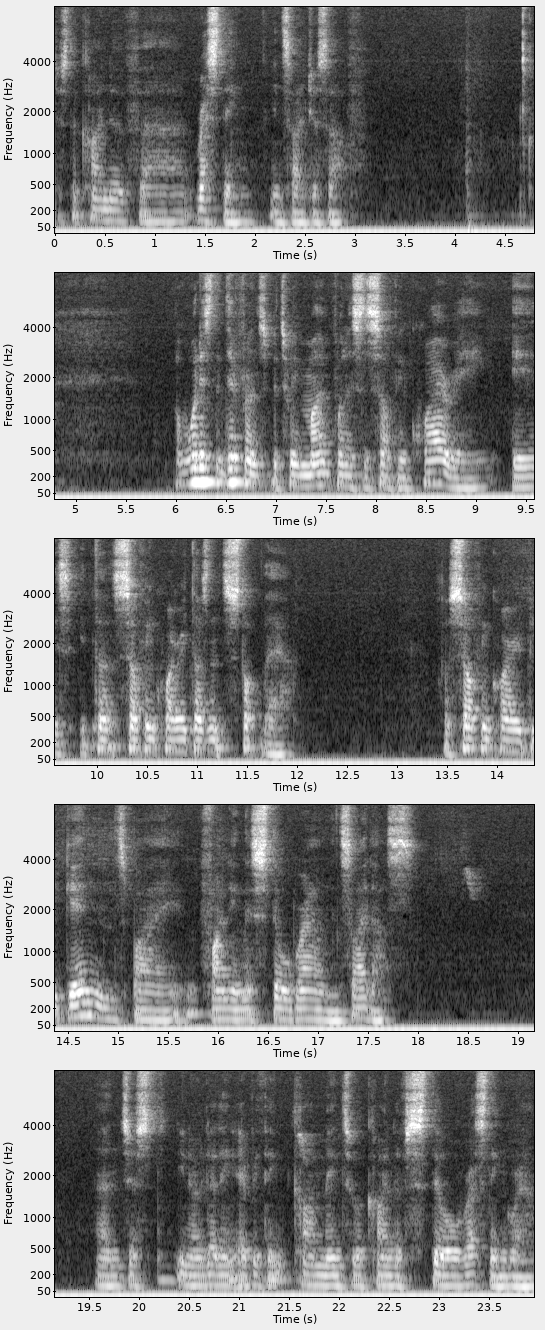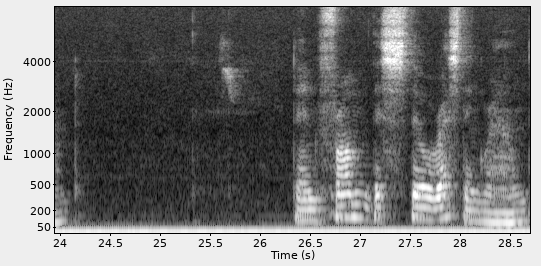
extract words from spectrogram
just a kind of uh, resting inside yourself. What is the difference between mindfulness and self-inquiry is it does, self-inquiry doesn't stop there. So self inquiry begins by finding this still ground inside us and just, you know, letting everything come into a kind of still resting ground. Then from this still resting ground,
